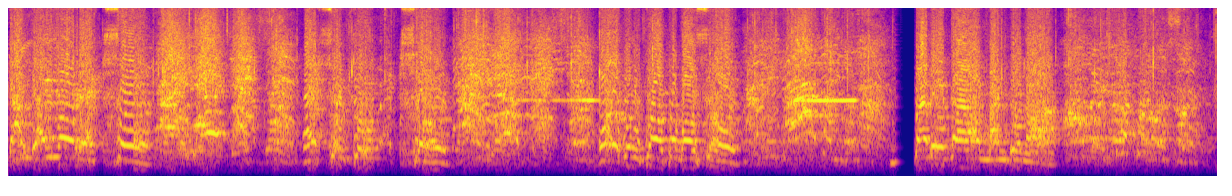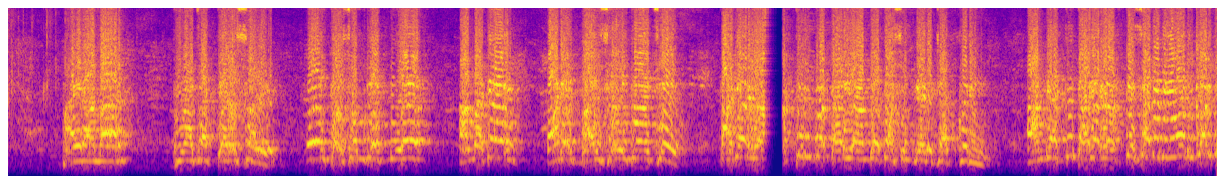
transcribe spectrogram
টাঙ্গাইলের একশো একশো টু একশো অবৈধ বছর মানে না মানব না ভাইরা আমার দু হাজার তেরো সালে এই দশম ডেট নিয়ে আমাদের অনেক ভাই শহীদ হয়েছে তাদের রক্তের উপর দাঁড়িয়ে আমরা দশম ডেটে জব করি আমরা কি তাদের রক্তের সাথে ব্যবহার করব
